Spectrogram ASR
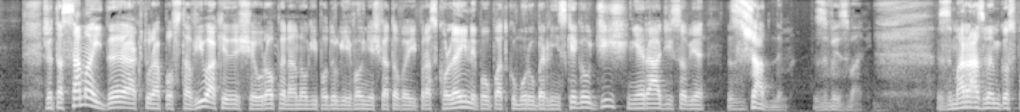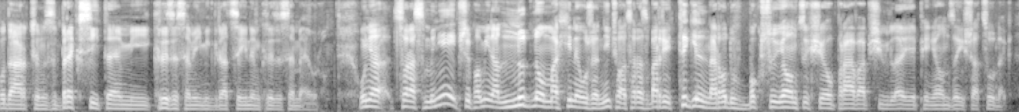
że ta sama idea, która postawiła kiedyś Europę na nogi po II wojnie światowej po raz kolejny po upadku muru berlińskiego, dziś nie radzi sobie z żadnym z wyzwań. Z marazmem gospodarczym, z Brexitem i kryzysem imigracyjnym, kryzysem euro. Unia coraz mniej przypomina nudną machinę urzędniczą, a coraz bardziej tygiel narodów boksujących się o prawa, przywileje, pieniądze i szacunek.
